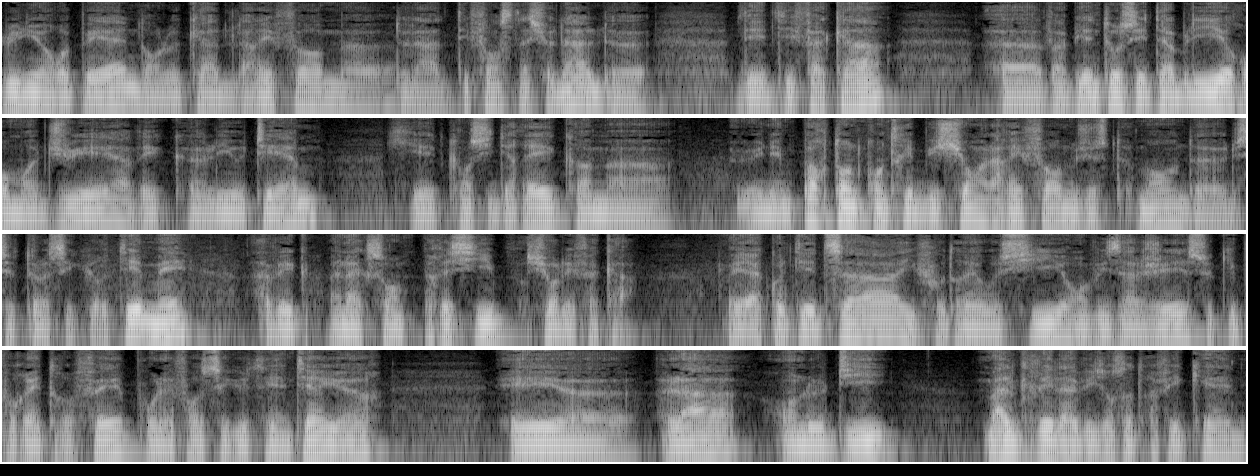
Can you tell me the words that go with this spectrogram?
l'Union européenne, dans le cadre de la réforme de la défense nationale de, des, des FACA, euh, va bientôt s'établir au mois de juillet avec euh, l'IOTM, qui est considéré comme un une importante contribution à la réforme justement du secteur de la sécurité, mais avec un accent précis sur les FACA. Mais à côté de ça, il faudrait aussi envisager ce qui pourrait être fait pour les forces de sécurité intérieure. Et euh, là, on le dit, malgré la vision centrafricaine,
